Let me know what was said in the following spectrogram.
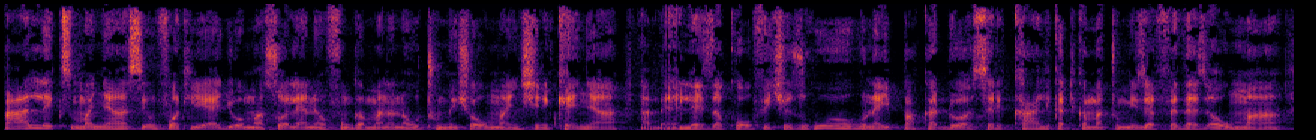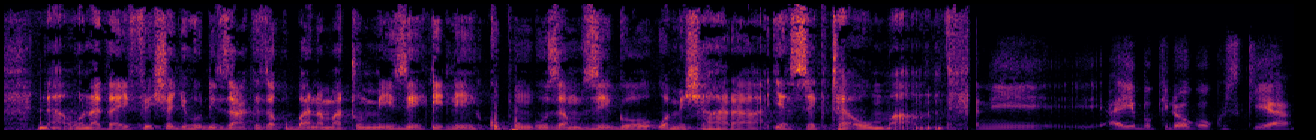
Alex Manyasi, mfuatiliaji wa masuala yanayofungamana na utumishi wa umma nchini Kenya, ameeleza kuwa ufichuzi huo unaipaka doa serikali katika matumizi ya fedha za umma na unadhaifisha juhudi zake za kubana matumizi ili kupunguza mzigo wa mishahara ya sekta ya umma. Ni aibu kidogo kusikia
